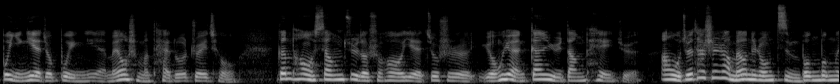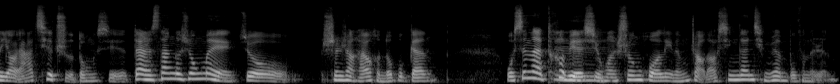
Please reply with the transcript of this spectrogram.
不营业就不营业，没有什么太多追求。跟朋友相聚的时候，也就是永远甘于当配角啊。我觉得他身上没有那种紧绷绷的咬牙切齿的东西，但是三个兄妹就身上还有很多不甘。我现在特别喜欢生活里能找到心甘情愿部分的人，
